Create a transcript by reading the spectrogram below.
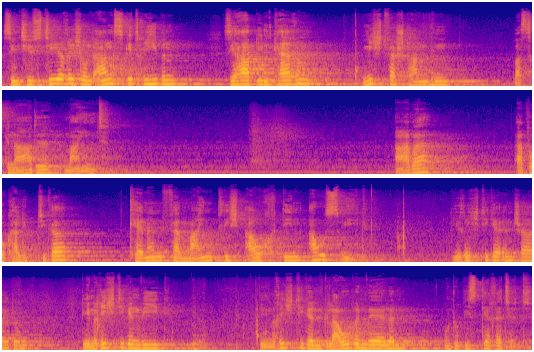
sind hysterisch und angstgetrieben. Sie haben im Kern nicht verstanden, was Gnade meint. Aber Apokalyptiker kennen vermeintlich auch den Ausweg, die richtige Entscheidung, den richtigen Weg, den richtigen Glauben wählen und du bist gerettet.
